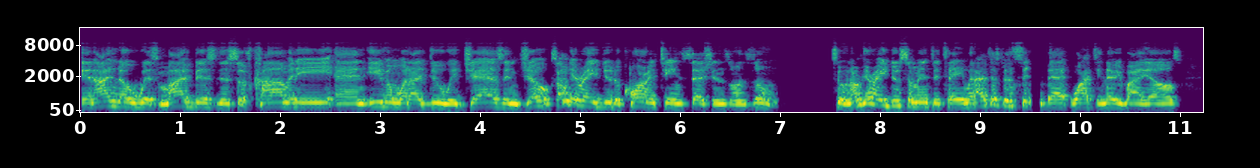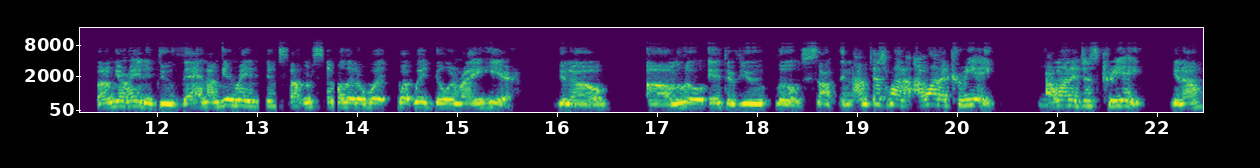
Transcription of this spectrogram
and I know with my business of comedy and even what I do with jazz and jokes, I'm getting ready to do the quarantine sessions on Zoom soon. I'm getting ready to do some entertainment. I've just been sitting back watching everybody else, but I'm getting ready to do that, and I'm getting ready to do something similar to what what we're doing right here. You know, um, a little interview, little something. I'm just wanna I wanna create. Yeah. I wanna just create, you know,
